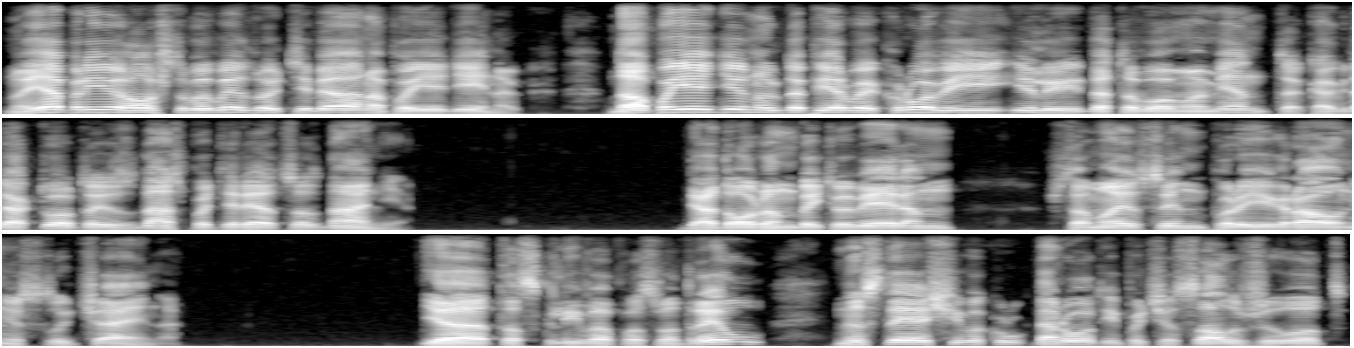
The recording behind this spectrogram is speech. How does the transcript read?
Но я приехал, чтобы вызвать тебя на поединок. На поединок до первой крови или до того момента, когда кто-то из нас потеряет сознание. Я должен быть уверен, что мой сын проиграл не случайно. Я тоскливо посмотрел на стоящий вокруг народ и почесал живот.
